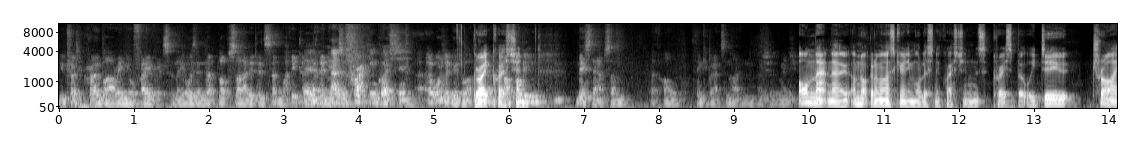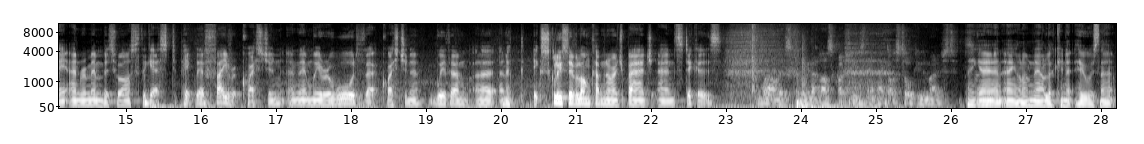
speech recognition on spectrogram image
you try to crowbar in your favourites, and they always end up lopsided in some way. Don't Yeah, they? that's a cracking question. Uh, what a good one. Great question. I probably missed out some that I'll think about tonight and I should have mentioned. On that note, I'm not going to ask you any more listener questions, Chris, but we do try and remember to ask the guest to pick their favourite question, and then we reward that questioner with um, uh, an exclusive Long Come Norwich badge and stickers. Well, it's going to be that last question, isn't it? That got us talking the most. There you so- go. And hang on, I'm now looking at who was that?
